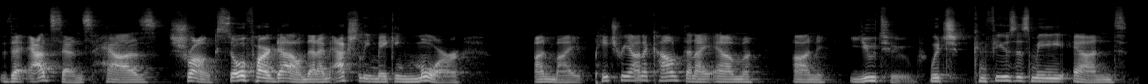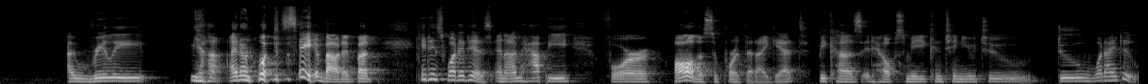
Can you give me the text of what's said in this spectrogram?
the AdSense has shrunk so far down that I'm actually making more on my Patreon account than I am on YouTube, which confuses me and I really, yeah, I don't know what to say about it, but it is what it is. And I'm happy for all the support that I get because it helps me continue to do what I do.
